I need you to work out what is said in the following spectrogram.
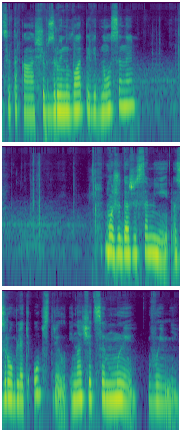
Це така, щоб зруйнувати відносини. Може, навіть самі зроблять обстріл, іначе це ми винні.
